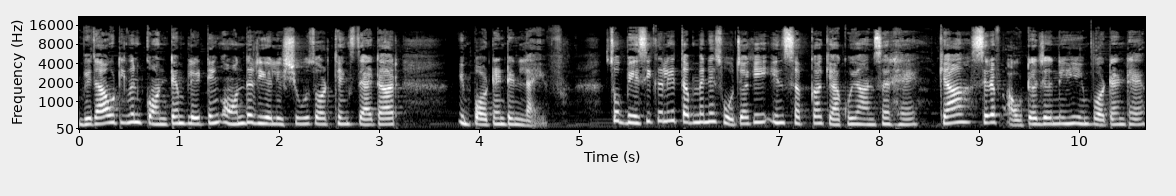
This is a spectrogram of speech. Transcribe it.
without even contemplating on the real issues और things that are important in life. So basically तब मैंने सोचा कि इन सब का क्या कोई आंसर है? क्या सिर्फ़ आउटर जर्नी ही इंपॉर्टेंट है?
